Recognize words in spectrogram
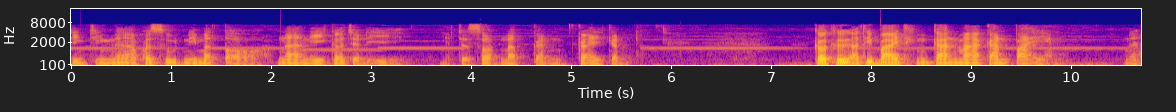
จริงๆหน้าพระสูตรนี้มาต่อหน้านี้ก็จะดีจะสอดรับกันใกล้กัน ก็คืออธิบายถึงการมาการไปนะ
